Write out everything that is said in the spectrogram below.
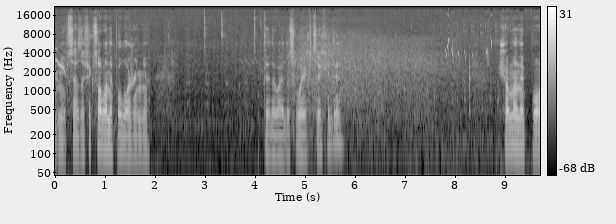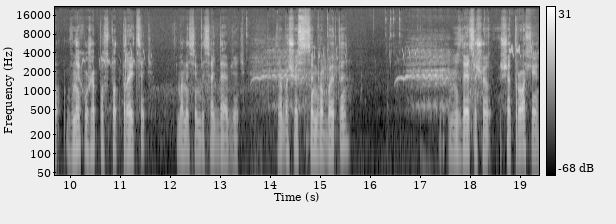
ні, все, зафіксоване положення. Ти давай до своїх цих іди. Що в мене по. В них уже по 130, в мене 79. Треба щось з цим робити. Мені здається, що ще трохи,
